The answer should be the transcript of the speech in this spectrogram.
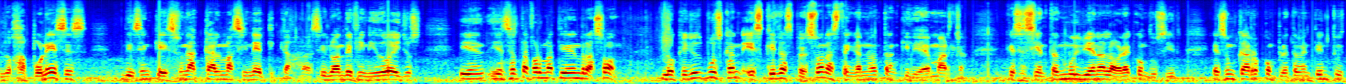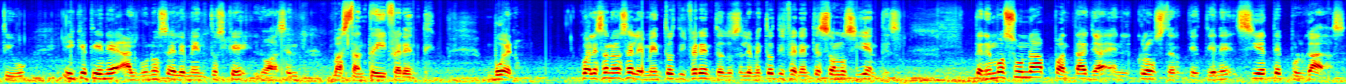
los japoneses dicen que es una calma cinética, así lo han definido ellos, y en cierta forma tienen razón lo que ellos buscan es que las personas tengan una tranquilidad de marcha, que se sientan muy bien a la hora de conducir. Es un carro completamente intuitivo y que tiene algunos elementos que lo hacen bastante diferente. Bueno, ¿cuáles son los elementos diferentes? Los elementos diferentes son los siguientes. Tenemos una pantalla en el clúster que tiene 7 pulgadas.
